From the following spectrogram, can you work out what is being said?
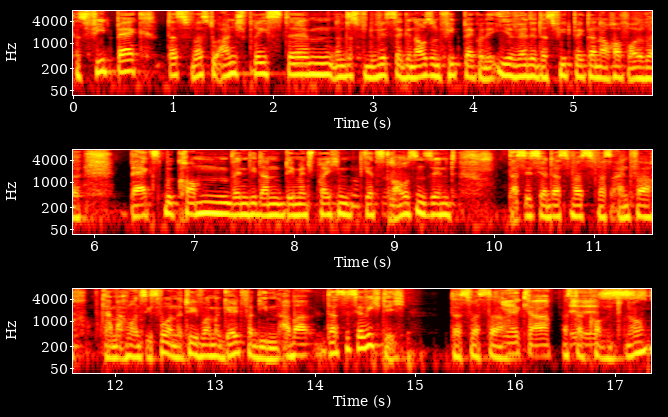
das Feedback, das, was du ansprichst, ähm, und das, du wirst ja genauso ein Feedback oder ihr werdet das Feedback dann auch auf eure Bags bekommen, wenn die dann dementsprechend jetzt draußen sind. Das ist ja das, was, was einfach, klar machen wir uns nichts vor, natürlich wollen wir Geld verdienen, aber das ist ja wichtig. Das, was da, ja, was da kommt, ne?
